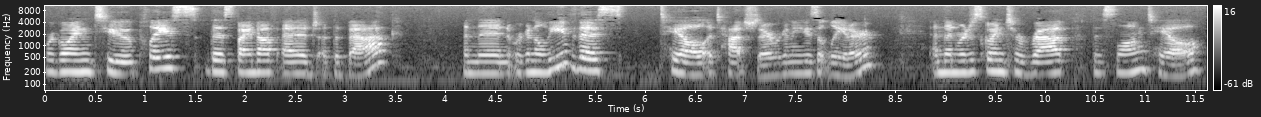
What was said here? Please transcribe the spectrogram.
we're going to place this bind off edge at the back and then we're going to leave this tail attached there. We're going to use it later. And then we're just going to wrap this long tail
